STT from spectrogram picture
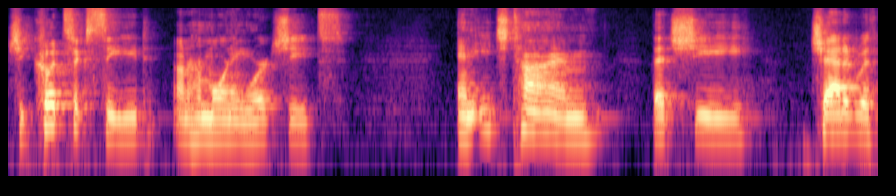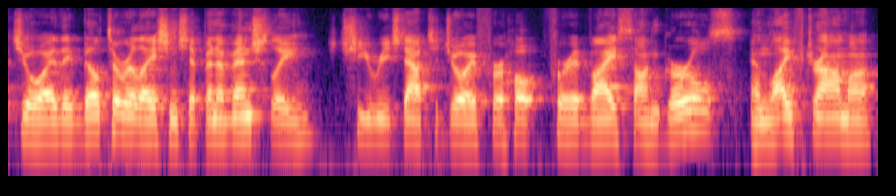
she could succeed on her morning worksheets. And each time that she chatted with Joy, they built a relationship, and eventually she reached out to Joy for, hope, for advice on girls and life drama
